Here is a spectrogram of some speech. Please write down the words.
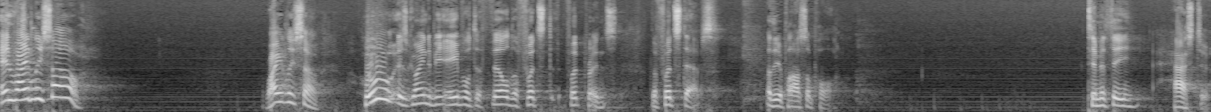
And rightly so. Rightly so. Who is going to be able to fill the footprints, the footsteps of the Apostle Paul? Timothy has to.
